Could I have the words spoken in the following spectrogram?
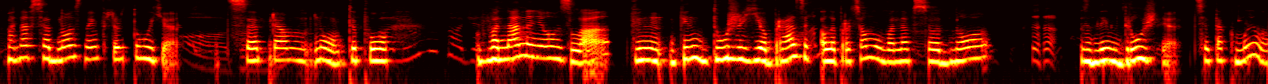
Вона все одно з ним фліртує. Це прям, ну, типу, вона на нього зла, він, він дуже її образив, але при цьому вона все одно з ним дружня. Це так мило.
